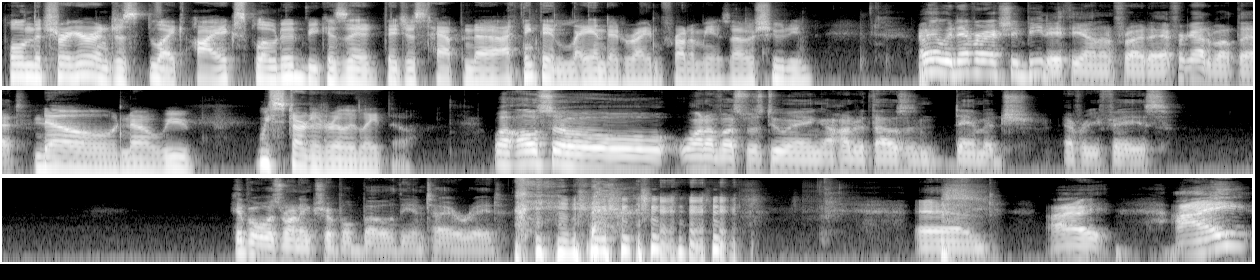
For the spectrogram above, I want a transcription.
pulling the trigger and just like I exploded because they they just happened to I think they landed right in front of me as I was shooting. Oh yeah, we never actually beat Atheon on Friday. I forgot about that. No, no, we we started really late though. Well, also one of us was doing hundred thousand damage every phase. Hippo was running triple bow the entire raid, and I, I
